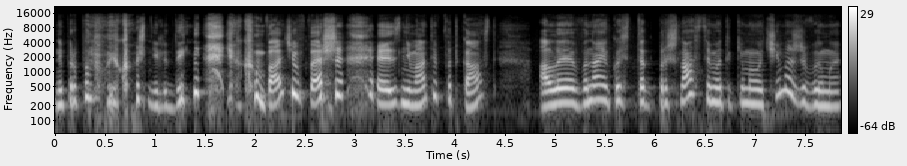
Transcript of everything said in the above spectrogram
не пропоную кожній людині, яку бачу вперше е, знімати подкаст. Але вона якось так прийшла з цими такими очима живими.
